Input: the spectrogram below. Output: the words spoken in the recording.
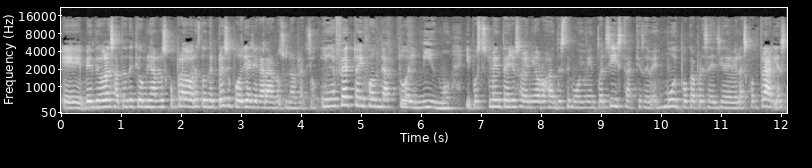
eh, vendedores antes de que dominaran los compradores, donde el precio podría llegar a darnos una reacción. Y en efecto ahí fue donde actuó el mismo y posteriormente ellos han venido arrojando este movimiento alcista que se ve muy poca presencia de velas contrarias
